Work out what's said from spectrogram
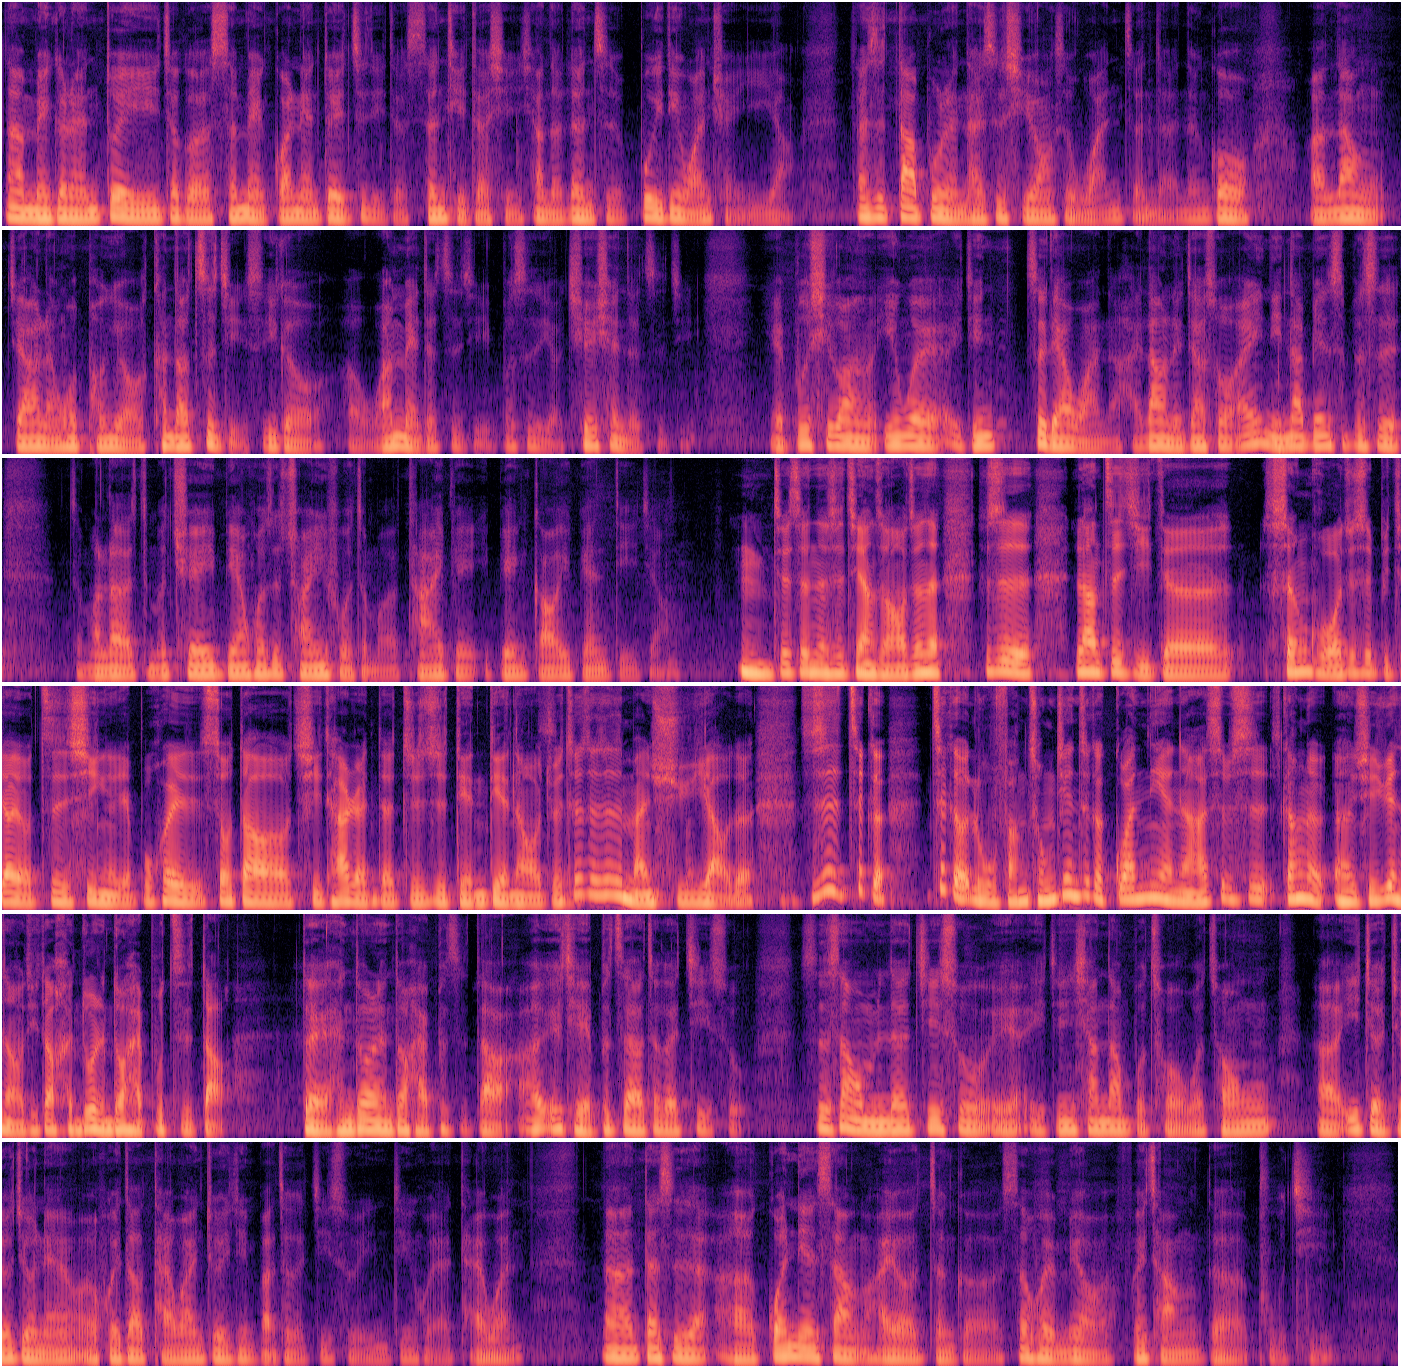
那每个人对于这个审美观念、对自己的身体的形象的认知不一定完全一样，但是大部分人还是希望是完整的，能够啊、让家人或朋友看到自己是一个呃完美的自己，不是有缺陷的自己。也不希望因为已经治疗完了，还让人家说，哎，你那边是不是怎么了？怎么缺一边，或是穿衣服怎么塌一边，一边高一边低这样？嗯，这真的是这样子哦，真的就是让自己的生活就是比较有自信，也不会受到其他人的指指点点哦。我觉得这这是蛮需要的。只是这个这个乳房重建这个观念啊，是不是刚刚呃，其实院长有提到，很多人都还不知道。对，很多人都还不知道，而而且也不知道这个技术。事实上，我们的技术也已经相当不错。我从呃一九九九年我回到台湾，就已经把这个技术引进回来台湾。那但是呃观念上还有整个社会没有非常的普及，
